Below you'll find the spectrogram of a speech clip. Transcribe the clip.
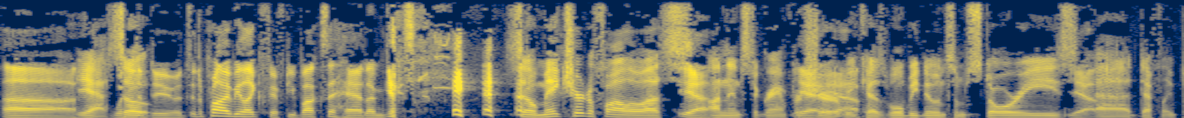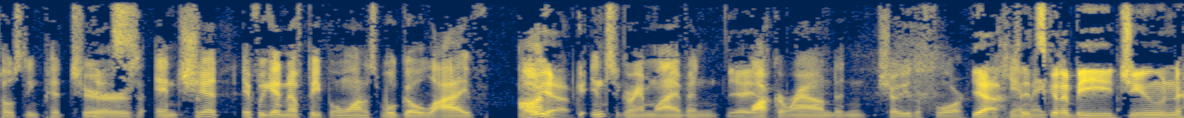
Uh, Yeah, with so- the dudes, it'll probably be like fifty bucks a head. I'm guessing. so make sure to follow us Yeah. on Instagram for Yeah, sure yeah. because we'll be doing some stories. Yeah. Uh, definitely posting pictures Yes. and shit. If we get enough people who want us, we'll go live Oh, on yeah. Instagram live and Yeah, yeah. walk around and show you the floor. Yeah, it's going to it. be June.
